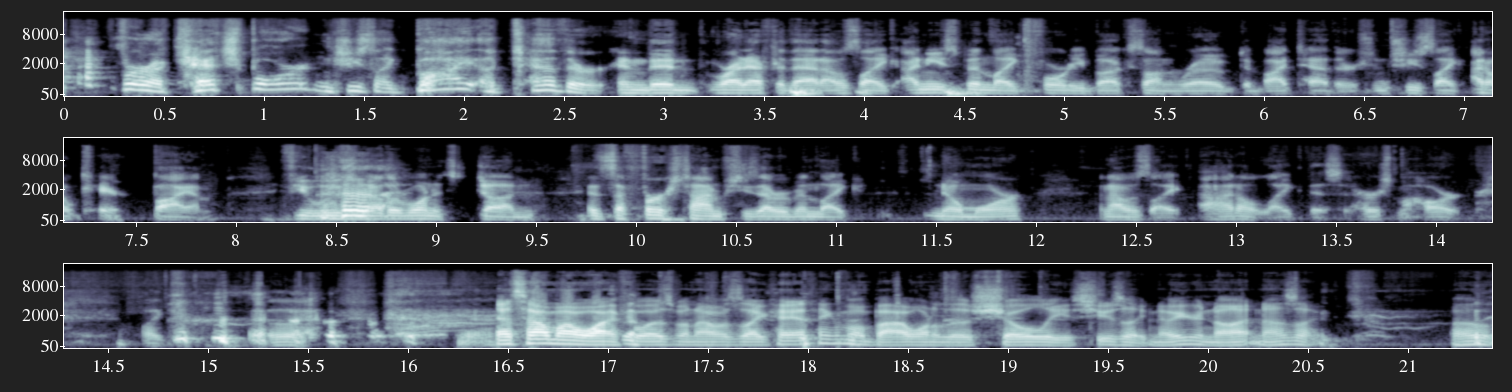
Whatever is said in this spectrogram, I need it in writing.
"For a Ketchboard?" And she's like, "Buy a tether." And then right after that, I was like, "I need to spend like forty bucks on Rogue to buy tethers." And she's like, "I don't care. Buy them. If you lose another one, it's done." It's the first time she's ever been like, "No more." And I was like, "I don't like this. It hurts my heart." Like. That's how my wife was when I was like, "Hey, I think I'm gonna buy one of those Sholies." She was like, "No, you're not," and I was like, "Oh,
